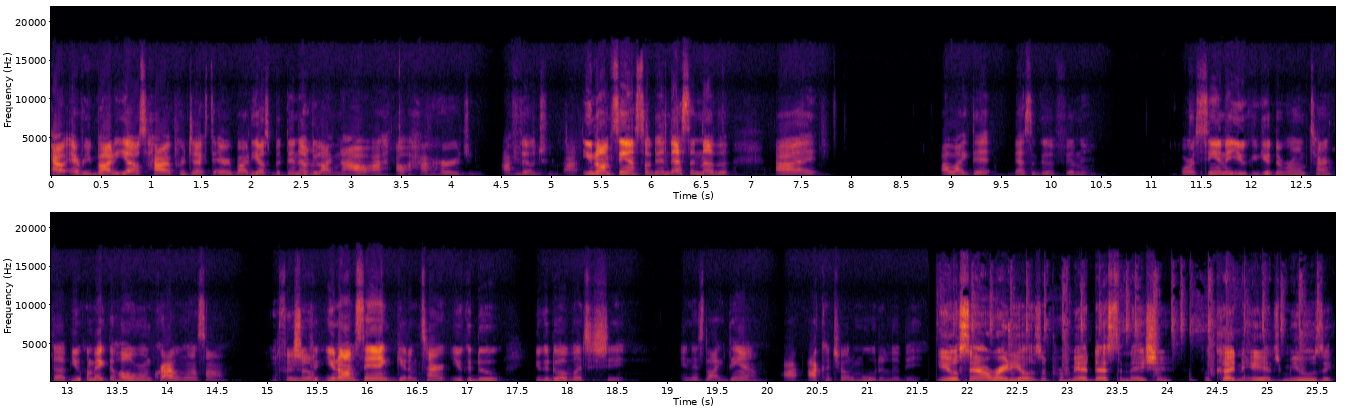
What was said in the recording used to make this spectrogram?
how everybody else, how it projects to everybody else. But then they'll be like, no, I, I, I heard you. I mm-hmm. felt you. I, you know what I'm saying? So then that's another, I, I like that. That's a good feeling. Or seeing that you could get the room turned up. You can make the whole room cry with one song. For You, sure. could- you know what I'm saying? Get them turned. You could do, you could do a bunch of shit. And it's like, damn, I, I control the mood a little bit. iLLSOUND Radio is a premier destination for cutting edge music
